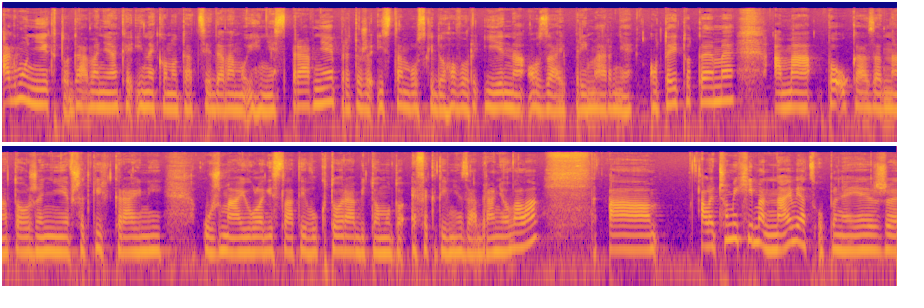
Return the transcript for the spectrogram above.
Ak mu niekto dáva nejaké iné konotácie, informácie, dáva mu ich nesprávne, pretože istambulský dohovor je naozaj primárne o tejto téme a má poukázať na to, že nie všetky krajiny už majú legislatívu, ktorá by tomuto efektívne zabraňovala. A ale čo mi chýba najviac úplne je, že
